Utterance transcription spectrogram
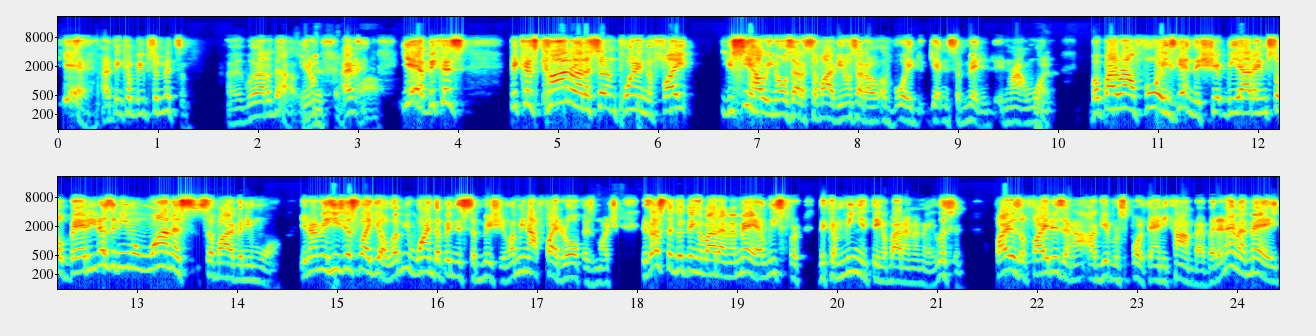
Yeah, I think Khabib submits him uh, without a doubt. You know, I mean, wow. yeah, because because Conor at a certain point in the fight, you see how he knows how to survive. He knows how to avoid getting submitted in round one. Right. But by round four, he's getting the shit beat out of him so bad he doesn't even want to survive anymore. You know what I mean? He's just like, yo, let me wind up in this submission. Let me not fight it off as much. Because that's the good thing about MMA, at least for the convenient thing about MMA. Listen, fighters are fighters, and I'll, give respect to any combat. But in MMA,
